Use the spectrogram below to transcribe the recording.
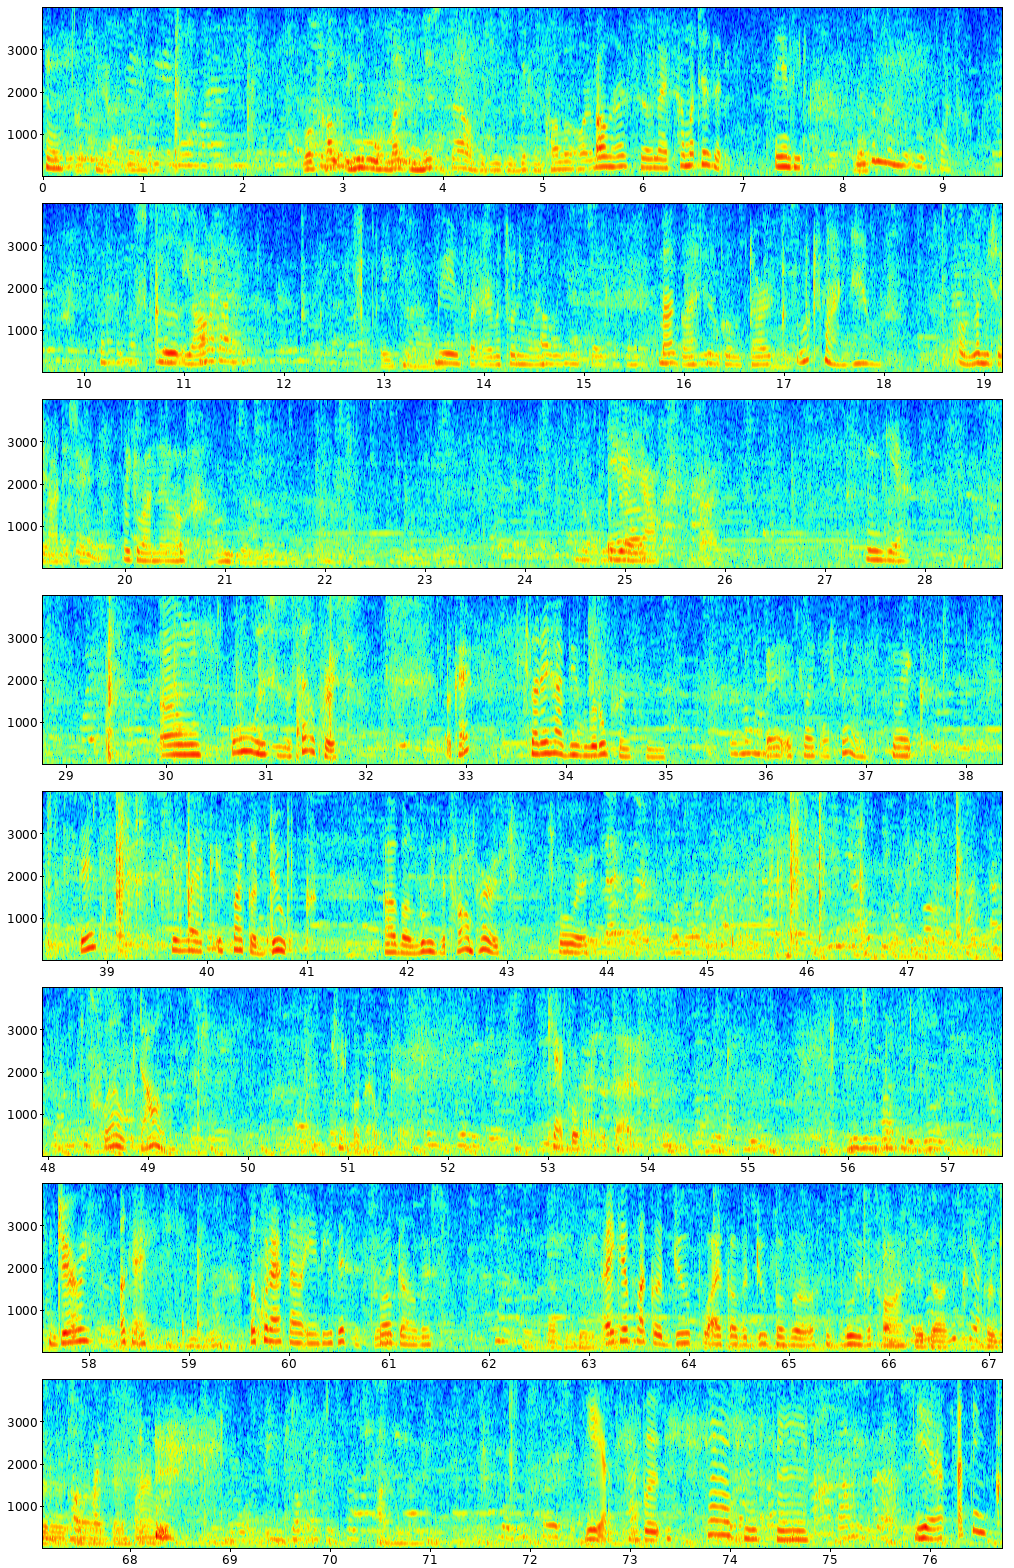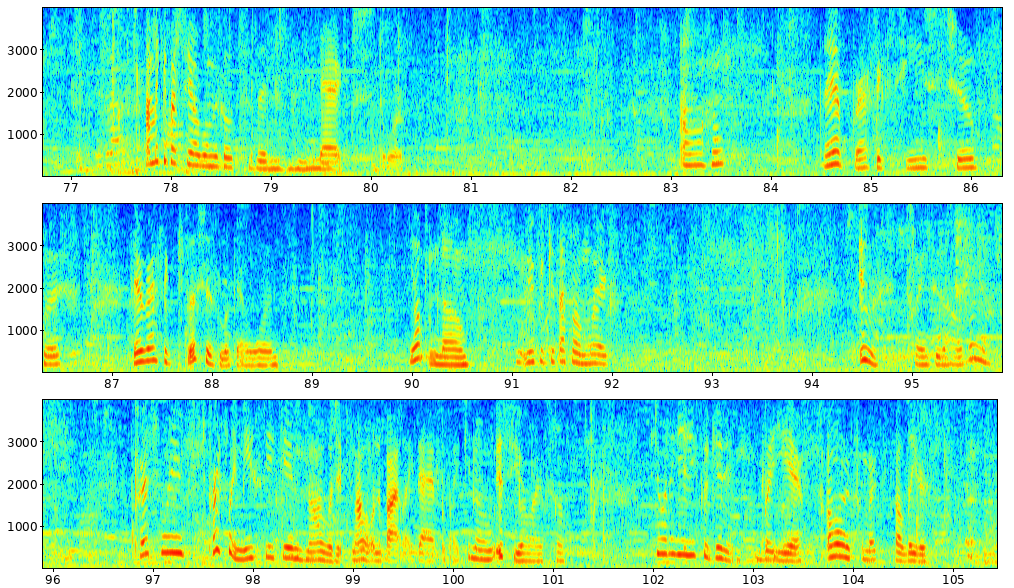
Mm. I can't find What color? You will like this style, but just a different color art. Oh, that's so nice. How much is it, Andy? What's good, y'all? 18 We in Forever 21. My glasses go dark. Look at my nails. Oh, let me show y'all this here. Look at my nails. Yeah. Mm, Yeah. Um, oh, this is a sale purse. Okay. So they have these little purses. And It's like on sale. Like this is like it's like a dupe of a Louis Vuitton purse for twelve dollars. Can't go that with that. Can't go wrong with that. Jerry, okay. Look what I found, Andy. This is twelve dollars. That's a good. I give like a dupe, like of a dupe of a Louis Vuitton. It does because of the uh, brown. Yeah, but yeah, I think I'm gonna get back to y'all when we go to the next store. Uh huh. They have graphic tees too, but they're graphic. Let's just look at one. Yup, no. You could get that from like. It was twenty-two dollars. Personally, personally, me speaking, no, I wouldn't. I wouldn't buy it like that. But like, you know, it's your life, so if you want to get it, you could get it. But yeah, I'm gonna come back to y'all later.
